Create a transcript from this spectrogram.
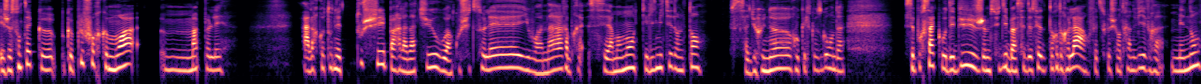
Et je sentais que, que plus fort que moi m'appelait. Alors quand on est touché par la nature ou un coucher de soleil ou un arbre, c'est un moment qui est limité dans le temps. Ça dure une heure ou quelques secondes. C'est pour ça qu'au début, je me suis dit, bah, c'est de cet ordre-là, en fait, ce que je suis en train de vivre. Mais non,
